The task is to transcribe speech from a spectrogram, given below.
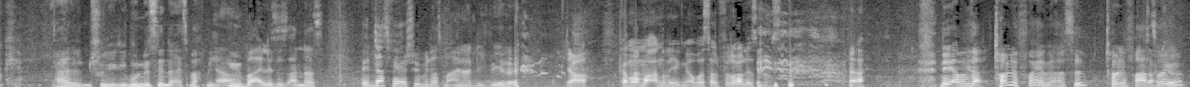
Okay. Ja, Entschuldigung, die Bundesländer, es macht mich überall ist es anders. Das wäre ja schön, wenn das mal einheitlich wäre. Ja, kann man mal anregen, aber es ist halt Föderalismus. Nee, aber wie gesagt, tolle Feuerwehr hast du, tolle Fahrzeuge, Danke.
